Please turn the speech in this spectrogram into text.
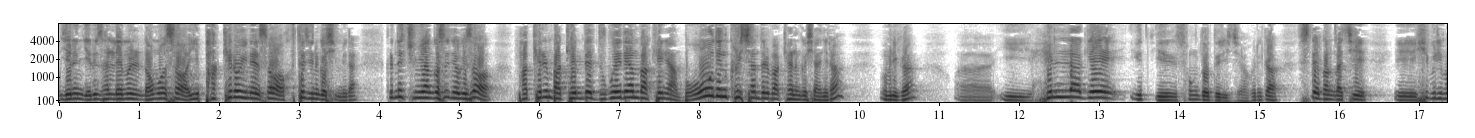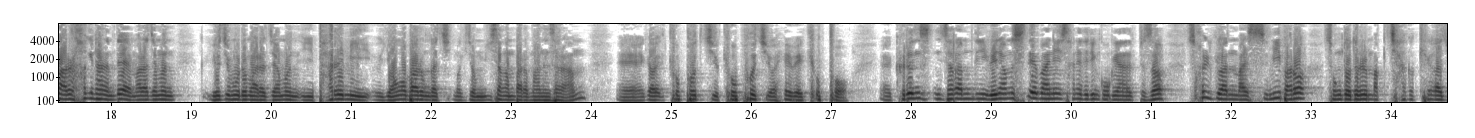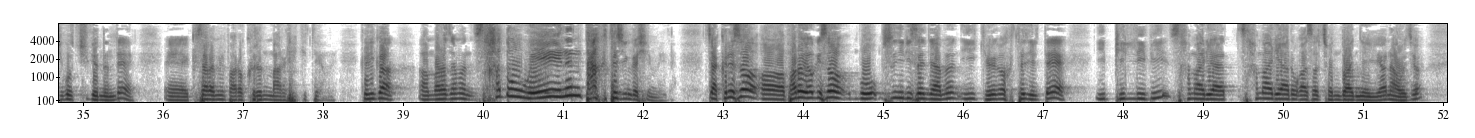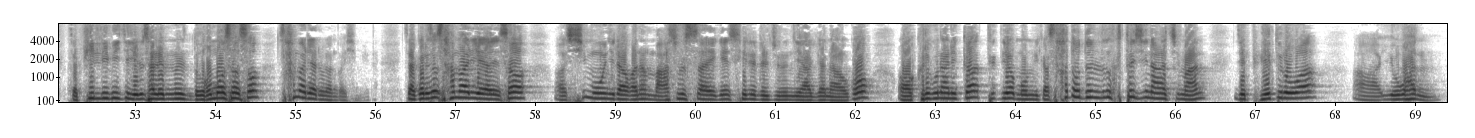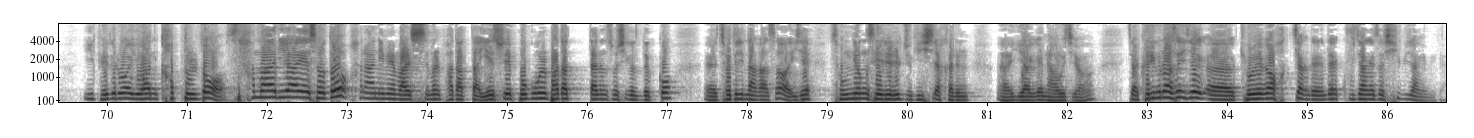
이제는 예루살렘을 넘어서 이 박해로 인해서 흩어지는 것입니다. 그런데 중요한 것은 여기서 박해는 박해인데 누구에 대한 박해냐? 모든 크리스찬들을 박해하는 것이 아니라 뭡니까? 어, 이 헬락의 이, 성도들이죠. 그러니까 스테반 같이 이 히브리 말을 하긴 하는데 말하자면 요즘으로 말하자면 이 발음이 영어 발음 같이 좀 이상한 발음 하는 사람, 에, 그러니까 교포지요, 교포지요, 해외 교포. 에, 그런 사람들이 왜냐하면 스테반이 사내들인 고개 앞에서 설교한 말씀이 바로 성도들을 막 자극해가지고 죽였는데 에, 그 사람이 바로 그런 말을 했기 때문에. 그러니까 어, 말하자면 사도 외에는 다 흩어진 것입니다. 자, 그래서 어, 바로 여기서 뭐 무슨 일이 있었냐면 이 교회가 흩어질 때 이 빌립이 사마리아 사마리아로 가서 전도한 얘기가 나오죠. 자, 빌립이 이제 예루살렘을 넘어서서 사마리아로 간 것입니다. 자, 그래서 사마리아에서 어, 시몬이라고 하는 마술사에게 세례를 주는 이야기가 나오고 어, 그리고 나니까 드디어 뭡니까 사도들은 흩어지진 않았지만 이제 베드로와 아, 요한 이 베드로와 요한 커플도 사마리아에서도 하나님의 말씀을 받았다. 예수의 복음을 받았다는 소식을 듣고 에, 저들이 나가서 이제 성령 세례를 주기 시작하는 어, 이야기가 나오죠. 자, 그리고 나서 이제 어, 교회가 확장되는데 9장에서 12장입니다.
